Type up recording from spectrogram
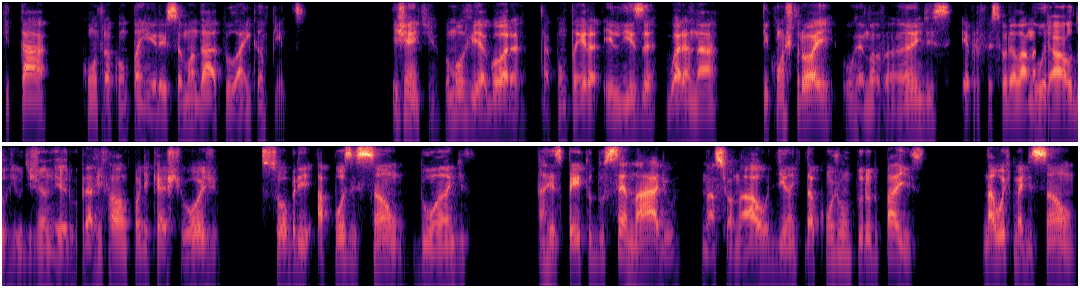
que está contra a companheira e seu mandato lá em Campinas. E, gente, vamos ouvir agora a companheira Elisa Guaraná, que constrói o Renova Andes, é professora lá na Rural do Rio de Janeiro, para vir falar no podcast hoje sobre a posição do Andes a respeito do cenário nacional diante da conjuntura do país. Na última edição,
